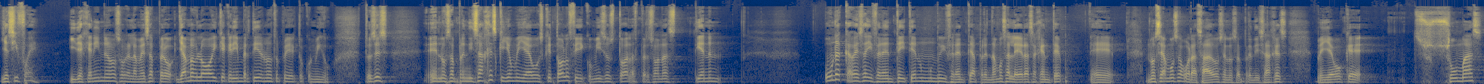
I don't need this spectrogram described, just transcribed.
Y así fue y dejé dinero sobre la mesa, pero ya me habló hoy que quería invertir en otro proyecto conmigo. Entonces, en los aprendizajes que yo me llevo es que todos los fideicomisos, todas las personas tienen una cabeza diferente y tienen un mundo diferente. Aprendamos a leer a esa gente. Eh, no seamos aborazados en los aprendizajes. Me llevo que sumas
